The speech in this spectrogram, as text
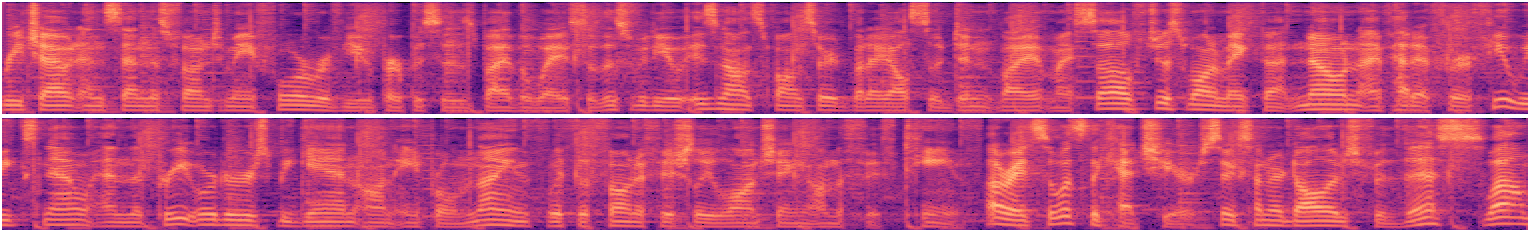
reach out and send this phone to me for review purposes, by the way, so this video is not sponsored, but I also didn't buy it myself, just want to make that known. I've had it for a few weeks now, and the pre-orders began on April 9th, with the phone officially launching on the 15th. Alright, so what's the catch here? $600 for this? Well,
